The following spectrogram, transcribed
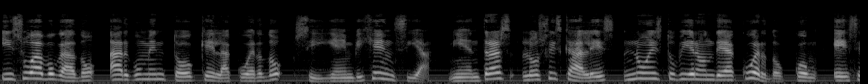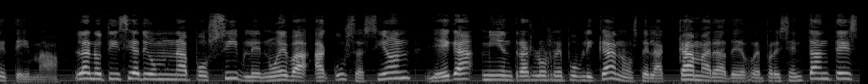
Y su abogado argumentó que el acuerdo sigue en vigencia, mientras los fiscales no estuvieron de acuerdo con ese tema. La noticia de una posible nueva acusación llega mientras los republicanos de la Cámara de Representantes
